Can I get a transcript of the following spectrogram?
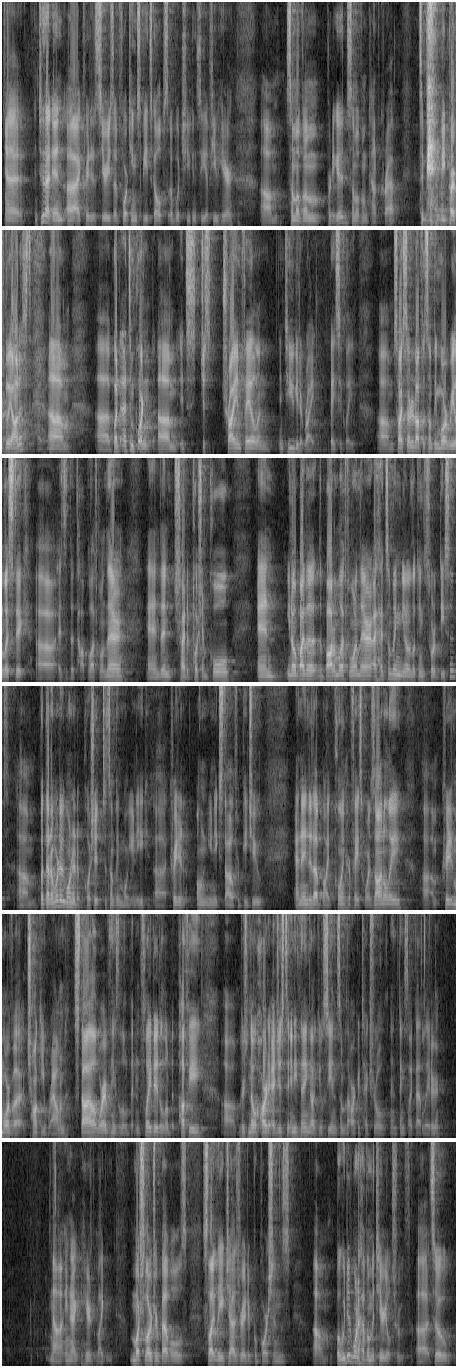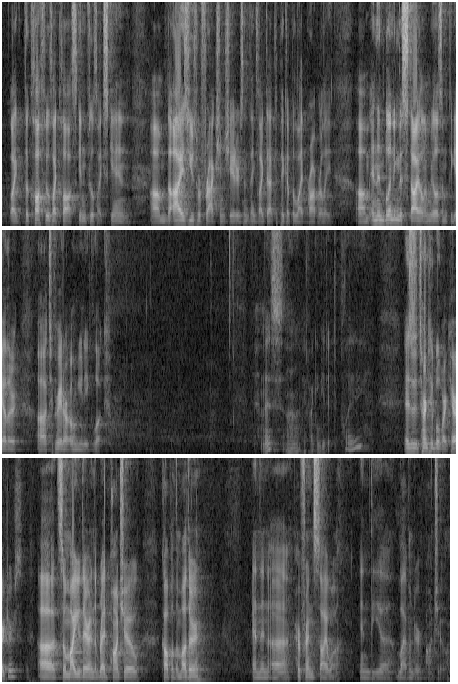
Uh, and to that end, uh, I created a series of 14 speed sculpts, of which you can see a few here. Um, some of them pretty good, some of them kind of crap, to be perfectly honest. Um, uh, but that's important. Um, it's just try and fail and, until you get it right, basically. Um, so I started off with something more realistic, uh, as the top left one there, and then tried to push and pull. And you know, by the, the bottom left one there, I had something you know looking sort of decent, um, but then I really wanted to push it to something more unique, uh, create an own unique style for Picchu, and I ended up like pulling her face horizontally, um, created more of a chunky round style where everything's a little bit inflated, a little bit puffy. Uh, there's no hard edges to anything, like you'll see in some of the architectural and things like that later. Uh, and I hear like much larger bevels, slightly exaggerated proportions, Um, but we did want to have a material truth. Uh, so like the cloth feels like cloth, skin feels like skin. Um, the eyes use refraction shaders and things like that to pick up the light properly. Um, and then blending the style and realism together uh, to create our own unique look. This, uh, if I can get it to play, is a turntable of our characters. Uh, so Mayu there in the red poncho, Kalpa the mother, and then uh, her friend Saiwa in the uh, lavender poncho.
